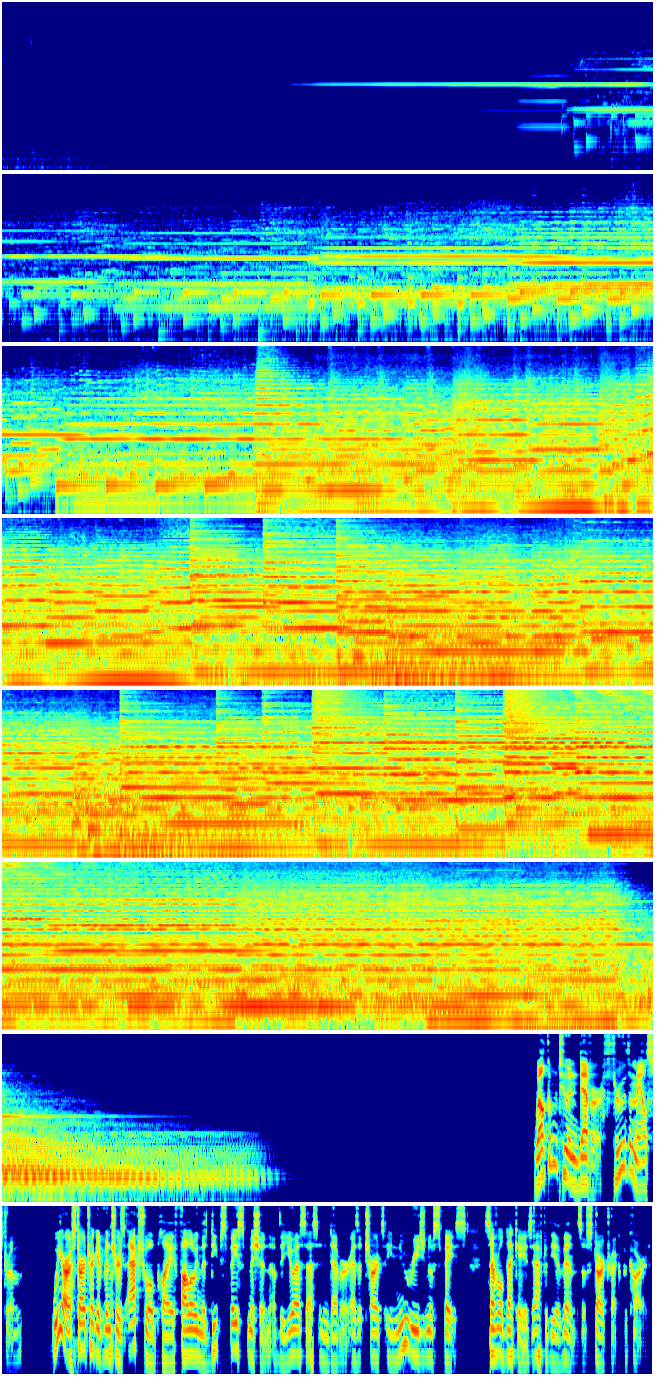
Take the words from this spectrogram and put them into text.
Welcome to Endeavor Through the Maelstrom. We are a Star Trek Adventures actual play following the deep space mission of the USS Endeavor as it charts a new region of space several decades after the events of Star Trek Picard.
